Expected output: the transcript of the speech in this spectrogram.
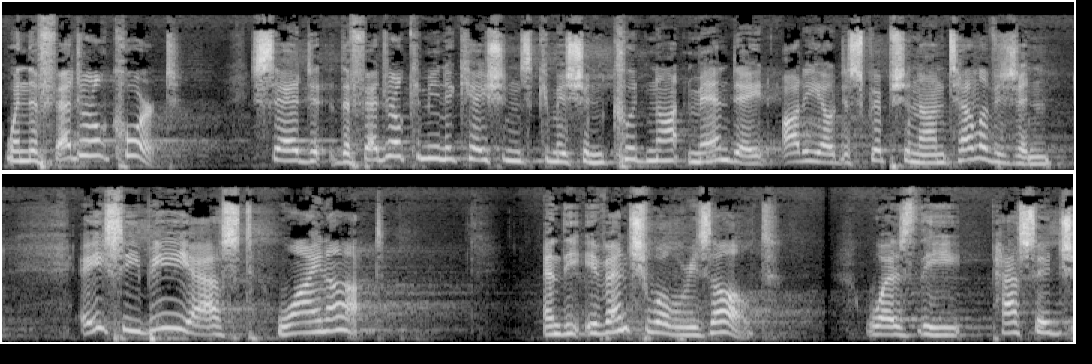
When the federal court said the Federal Communications Commission could not mandate audio description on television, ACB asked, why not? And the eventual result was the passage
